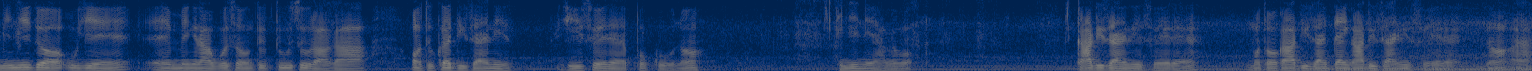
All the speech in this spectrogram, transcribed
မင်းကြီးတော့ဥယျာဉ်အဲမင်္ဂလာဝတ်စုံတူတူဆိုတာကအော်တိုကတ်ဒီဇိုင်းတွေရေးဆွဲတဲ့ပုံကိုเนาะ အ င်ဂျင်နီယာပဲပေါ့ကားဒီဇိုင်းတွေဆွဲတယ်မော်တော်ကားဒီဇိုင်းတိုင်ကားဒီဇိုင်းတွေဆွဲတယ်เนาะအဲ့ဒါ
